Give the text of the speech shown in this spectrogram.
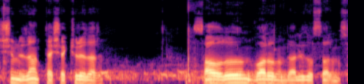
şimdiden teşekkür ederim. Sağ olun, var olun değerli dostlarımız.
